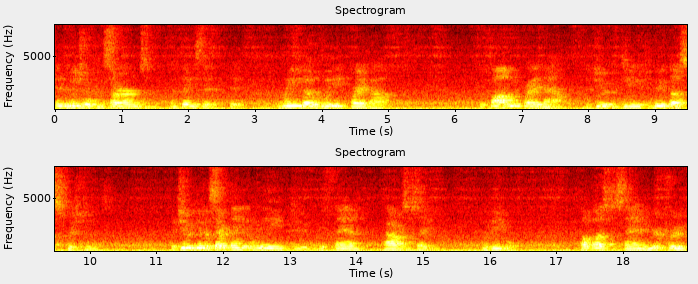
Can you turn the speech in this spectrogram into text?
individual concerns and, and things that, that we know that we need to pray about. But Father, we pray now that you would continue to be with us Christians, that you would give us everything that we need to withstand the powers of Satan of evil. Help us to stand in your truth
